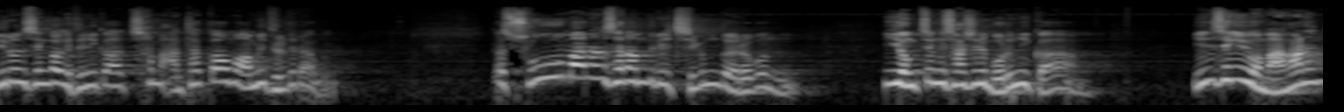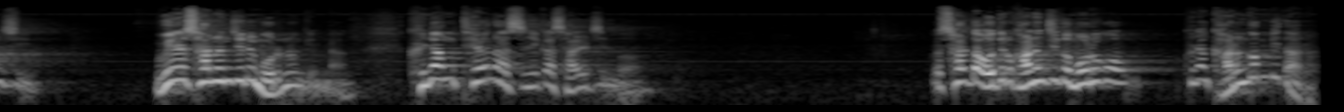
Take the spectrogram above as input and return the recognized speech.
이런 생각이 드니까 참 안타까운 마음이 들더라고요. 그러니까 수많은 사람들이 지금도 여러분 이 영적인 사실을 모르니까 인생이 왜 망하는지 왜 사는지를 모르는 게 그냥 태어났으니까 살지 뭐. 살다 어디로 가는지도 모르고 그냥 가는 겁니다.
